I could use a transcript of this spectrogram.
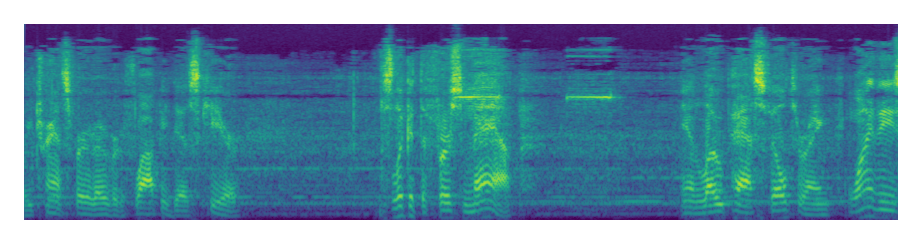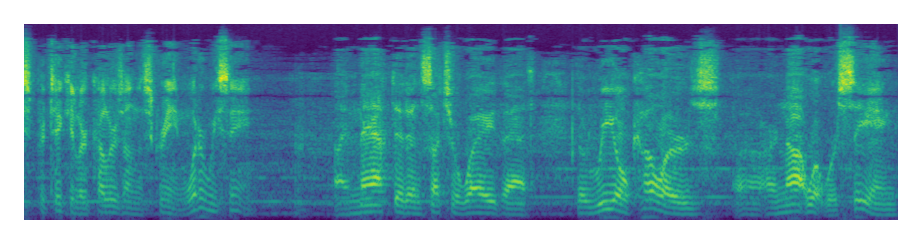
We transferred it over to floppy disk here. Let's look at the first map in low pass filtering. Why these particular colors on the screen? What are we seeing? I mapped it in such a way that the real colors uh, are not what we're seeing,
